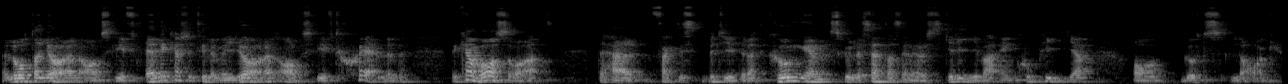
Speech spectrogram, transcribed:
Låta göra en avskrift eller kanske till och med göra en avskrift själv. Det kan vara så att det här faktiskt betyder att kungen skulle sätta sig ner och skriva en kopia av Guds lag.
